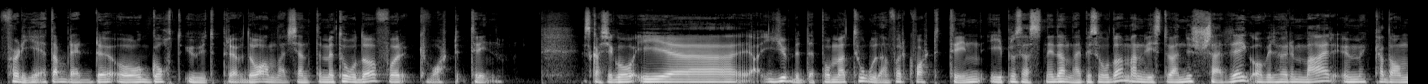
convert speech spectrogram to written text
følger etablerte og godt utprøvde og anerkjente metoder for hvert trinn. Jeg skal ikke gå i uh, ja, på metodene for hvert trinn i prosessen i denne episoden, men hvis du er nysgjerrig og vil høre mer om hvordan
